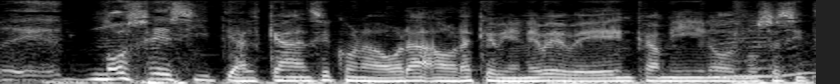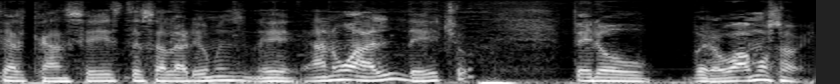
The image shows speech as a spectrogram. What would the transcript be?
eh, no sé si te alcance con ahora, ahora que viene bebé en camino. No sé si te alcance este salario eh, anual, de hecho. Pero, pero vamos a ver.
